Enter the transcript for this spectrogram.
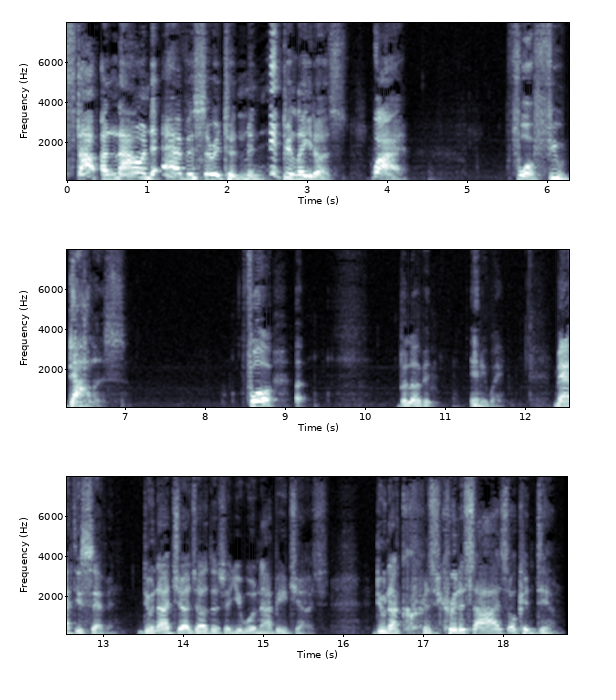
stop allowing the adversary to manipulate us. Why? For a few dollars. For, uh, beloved, anyway, Matthew 7. Do not judge others, or you will not be judged. Do not criticize or condemn,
